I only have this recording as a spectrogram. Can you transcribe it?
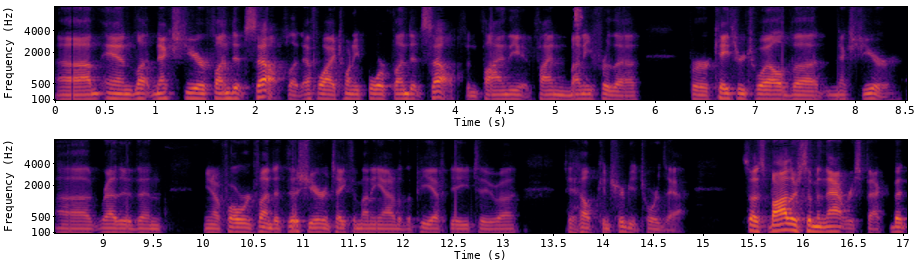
um, and let next year fund itself. Let FY24 fund itself and find the find money for the for K through 12 uh, next year uh, rather than you know forward fund it this year and take the money out of the PFD to uh, to help contribute toward that. So it's bothersome in that respect. But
